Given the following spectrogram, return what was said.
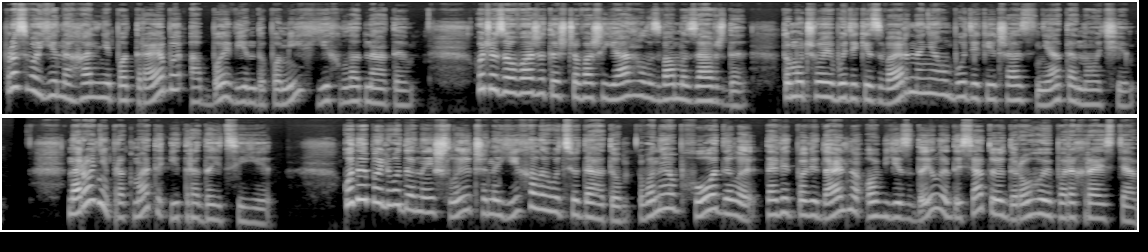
про свої нагальні потреби, аби він допоміг їх владнати. Хочу зауважити, що ваш янгол з вами завжди, тому чує будь-які звернення у будь-який час дня та ночі. Народні прикмети і традиції. Куди би люди не йшли чи не їхали у цю дату, вони обходили та відповідально об'їздили десятою дорогою перехрестя.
